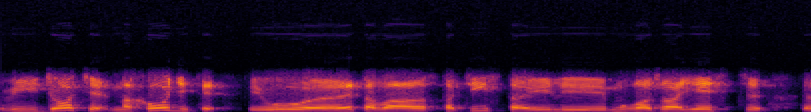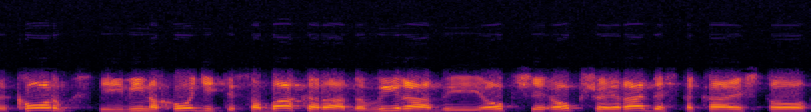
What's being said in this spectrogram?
вы идете, находите, и у этого статиста или муложа есть э, корм, и вы находите, собака рада, вы рады, и общая, общая радость такая, что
